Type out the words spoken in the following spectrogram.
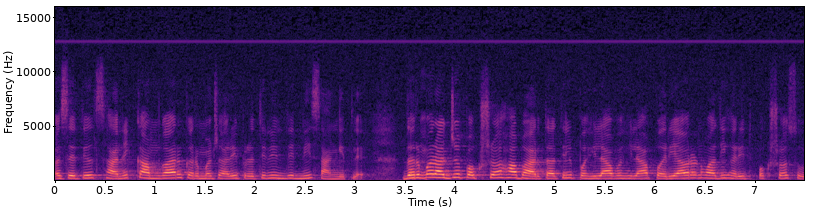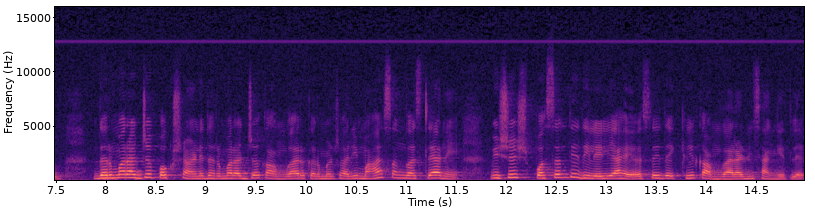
असे स्थानिक कामगार कर्मचारी प्रतिनिधींनी सांगितले. धर्मराज्य पक्ष हा भारतातील पहिला वहिला पर्यावरणवादी हरित पक्ष असून धर्मराज्य पक्ष आणि धर्मराज्य कामगार कर्मचारी महासंघ असल्याने विशेष पसंती दिलेली आहे असे देखील कामगारांनी सांगितले.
